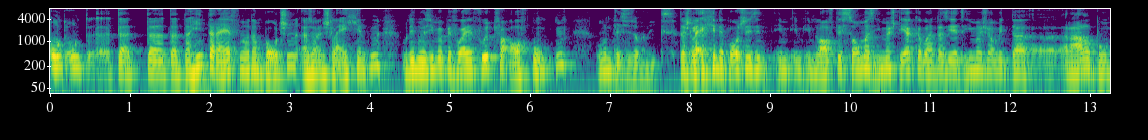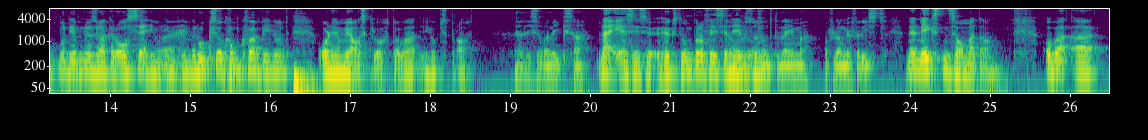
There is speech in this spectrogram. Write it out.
und, und äh, der, der, der, der Hinterreifen hat einen Botschen, also einen schleichenden und ich muss immer, bevor ich fortfahre, aufpumpen und Das ist aber nichts. der schleichende Botschen ist im, im, im Laufe des Sommers immer stärker geworden, dass ich jetzt immer schon mit der äh, Radl pumpen und ich habe nur so eine große im, im, im Rucksack umgefahren bin und alle haben mich ausgelacht, aber ich habe es braucht. Ja, das ist aber nichts. Nein, es ist höchst unprofessionell musst du als und Unternehmer auf lange Frist. Na, nächsten Sommer dann. Aber äh,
